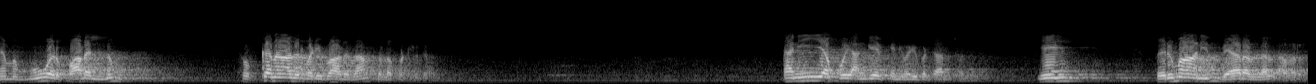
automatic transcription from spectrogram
நம்ம மூவர் பாடலிலும் சொக்கநாதர் வழிபாடு தான் சொல்லப்பட்டிருக்கிறது. தனியா போய் அங்கே இருக்க நீ வழிபட்டான்னு சொல்லு. ஏன்? பெருமானின் வேறல்லல் அவர்.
